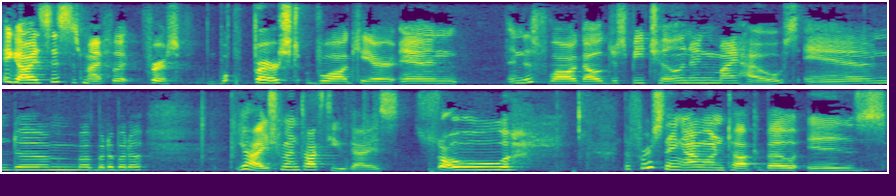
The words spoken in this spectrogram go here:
Hey guys, this is my first first vlog here, and in this vlog I'll just be chilling in my house, and um, yeah, I just want to talk to you guys. So the first thing I want to talk about is,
